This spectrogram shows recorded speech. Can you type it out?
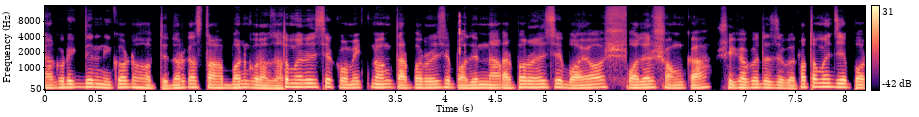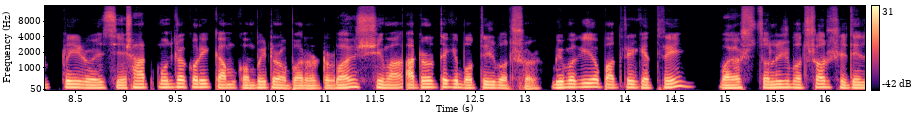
নাগরিকদের নিকট হতে দরখাস্ত আহ্বান করা যায় প্রথমে রয়েছে ক্রমিক নং, তারপর রয়েছে পদের নাম, তারপর রয়েছে বয়স, পদের সংখ্যা, শিক্ষাগত যোগ্যতা। প্রথমে যে পদটি রয়েছে, ষাট মুদ্রা করি কাম কম্পিউটার অপারেটর, বয়স সীমা আঠারো থেকে বত্রিশ বছর বিভাগীয় পাত্রের ক্ষেত্রে বয়স চল্লিশ বৎসর শিথিল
